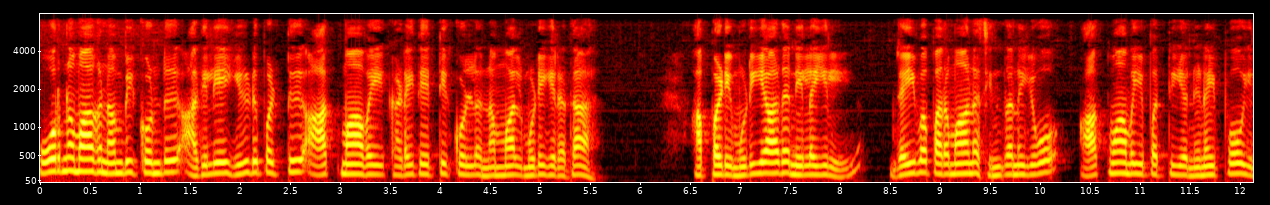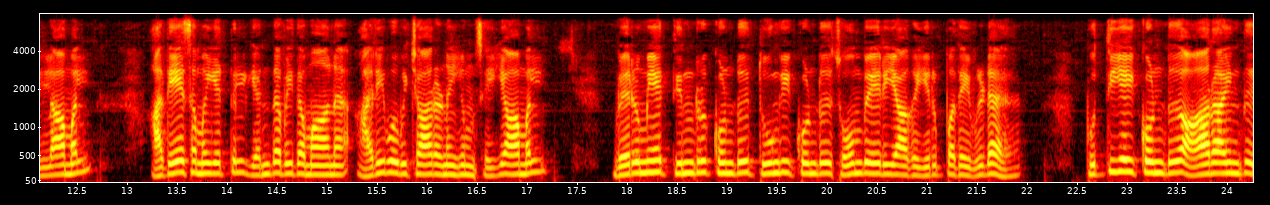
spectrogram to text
பூர்ணமாக நம்பிக்கொண்டு அதிலே ஈடுபட்டு ஆத்மாவை கடைதேற்றிக் கொள்ள நம்மால் முடிகிறதா? அப்படி முடியாத நிலையில் தெய்வபரமான சிந்தனையோ ஆத்மாவை பற்றிய நினைப்போ இல்லாமல் அதே சமயத்தில் எந்தவிதமான அறிவு விசாரணையும் செய்யாமல் வெறுமே தின்று கொண்டு தூங்கிக் கொண்டு சோம்பேறியாக இருப்பதை விட புத்தியை கொண்டு ஆராய்ந்து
